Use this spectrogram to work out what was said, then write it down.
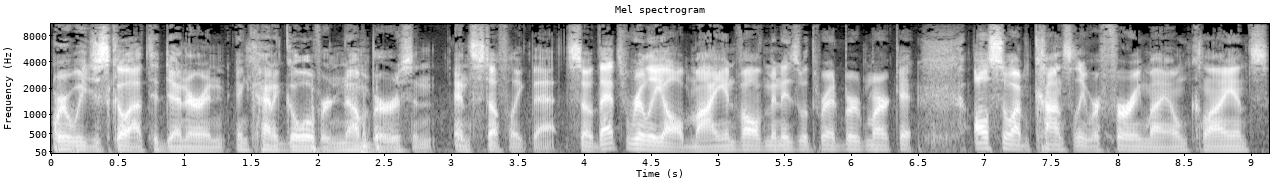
where we just go out to dinner and, and kind of go over numbers and, and stuff like that. So that's really all my involvement is with Redbird Market. Also, I'm constantly referring my own clients,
